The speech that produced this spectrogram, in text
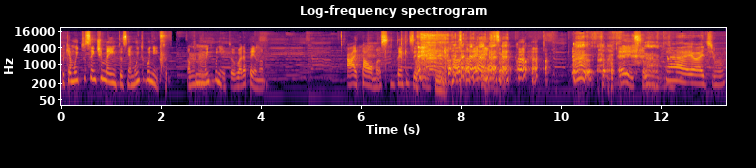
Porque é muito sentimento, assim, é muito bonito. É um uhum. filme muito bonito, vale a pena. Ai, palmas. Não tenho o que dizer. é isso. é isso. Ai, ótimo.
